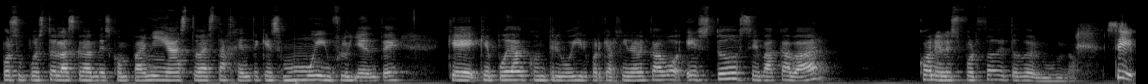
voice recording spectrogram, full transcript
por supuesto, las grandes compañías, toda esta gente que es muy influyente, que, puedan contribuir, porque al fin y al cabo esto se va a acabar con el esfuerzo de todo el mundo. Sí,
